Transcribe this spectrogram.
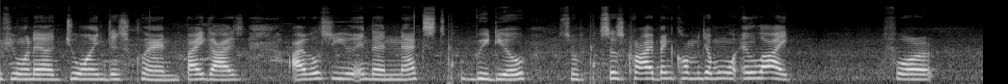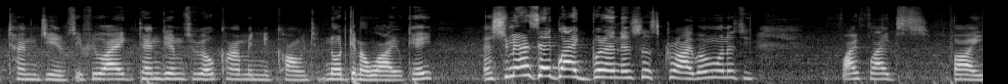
if you want to join this clan. Bye guys. I will see you in the next video. So subscribe and comment down below and like for 10 gems. If you like 10 gems will come in your account. Not gonna lie okay and smash that like button and subscribe. I want to see five likes. Bye.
